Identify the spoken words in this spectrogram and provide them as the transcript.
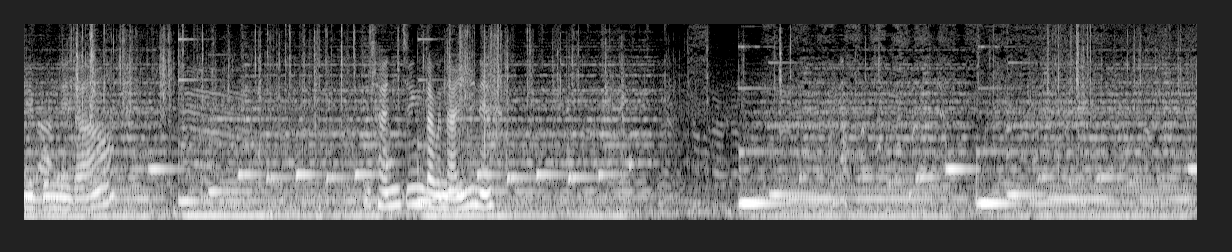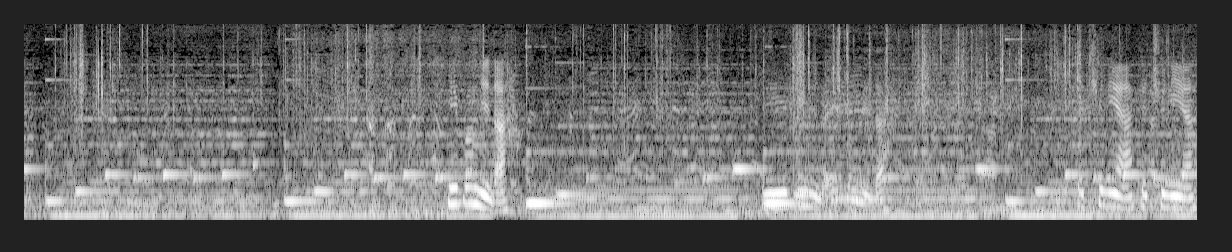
예쁩니다. 사진 찍는다고 난리네. 이쁩니다. 이쁩니다. 이쁩니다. 배추니아, 배추니아.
